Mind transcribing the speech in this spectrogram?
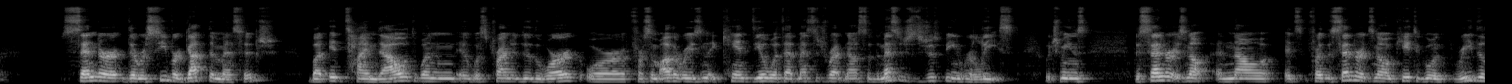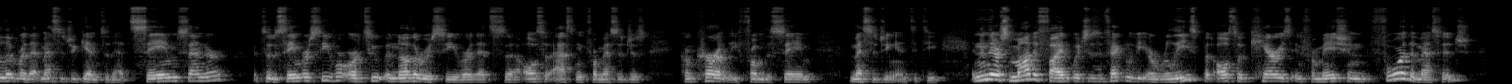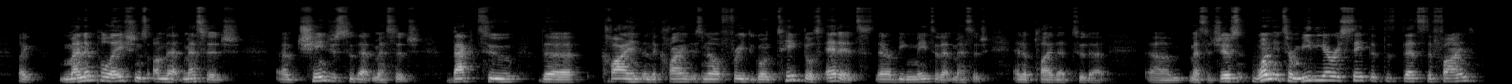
sender, the receiver got the message, but it timed out when it was trying to do the work, or for some other reason, it can't deal with that message right now. So the message is just being released, which means the sender is now now it's for the sender it's now okay to go and redeliver that message again to that same sender to the same receiver or to another receiver that's uh, also asking for messages concurrently from the same messaging entity. And then there's modified which is effectively a release but also carries information for the message like manipulations on that message um, changes to that message back to the client and the client is now free to go and take those edits that are being made to that message and apply that to that um, message. There's one intermediary state that that's defined,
